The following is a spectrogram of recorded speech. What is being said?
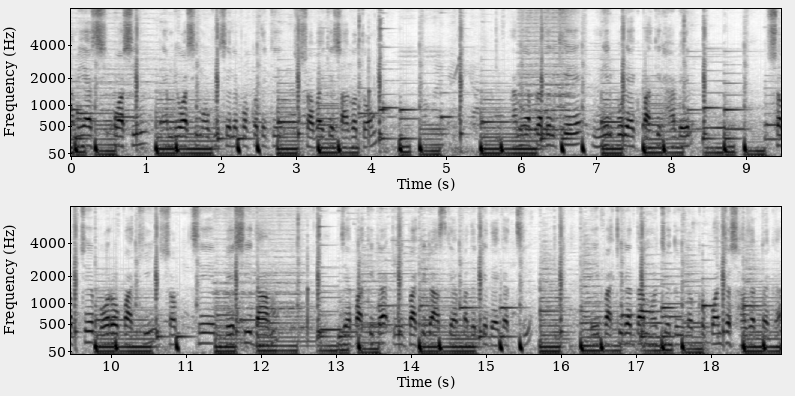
আমি ওয়াসিম, এমডি ওয়াসিম অফিসিয়ালের পক্ষ থেকে সবাইকে স্বাগতম। আমি আপনাদেরকে মিরপুর এক পাখির হাটের সবচেয়ে বড় পাখি, সবচেয়ে বেশি দাম যে পাখিটা, এই পাখিটা আজকে আপনাদেরকে দেখাচ্ছি। এই পাখিটার দাম হচ্ছে দুই লক্ষ পঞ্চাশ হাজার টাকা।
